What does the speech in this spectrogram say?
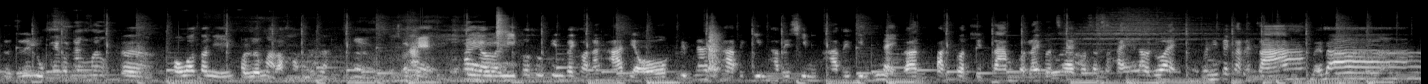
เดี๋ยวจะได้ลุกให้เขานั่งมั่งเออ เพราะว่าตอนนี้คนเริ่มมาแล้วค่ะเพื่อนเออโอเคถ้าอย่างนั้นวันนี้ก็ทุกทินไปก่อนนะคะ เดี๋ยวคลิปหน้าจะพาไปกินพาไปชิมพาไปกินที่ไหนก็ฝากกดติดตามกดไลค์กดแชร์กด subscribe ให้เราด้วย วันนี้ไปก่อนนะจ๊ะบ๊ายบาย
